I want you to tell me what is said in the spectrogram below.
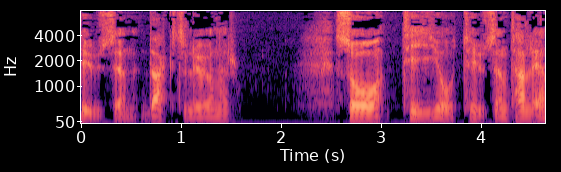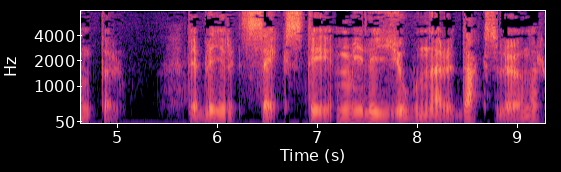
000 dagslöner. Så 10 000 talenter, det blir 60 miljoner dagslöner.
